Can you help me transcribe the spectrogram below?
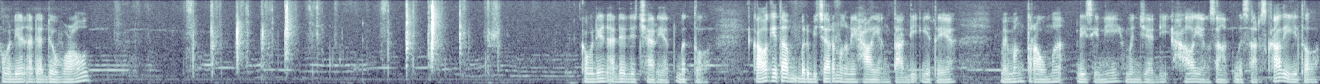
kemudian ada the world. Kemudian ada the chariot betul. Kalau kita berbicara mengenai hal yang tadi gitu ya memang trauma di sini menjadi hal yang sangat besar sekali gitu loh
